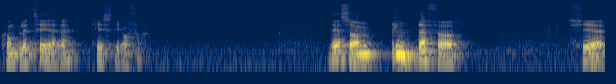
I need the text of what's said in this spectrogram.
komplettere Kristi offer. Det som derfor skjer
